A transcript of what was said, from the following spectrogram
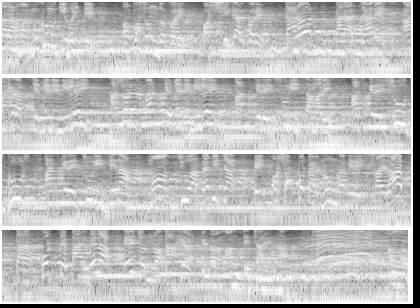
তারা আমার মুখোমুখি হইতে অপছন্দ করে, অস্বীকার করে। কারণ তারা জানে, আখেরাতকে মেনে নিলেই, হাসরের মাঠকে মেনে নিলেই আজকের এই চুরি সামারি আজকের এই সুদ, ঘুষ, আজকের এই চুরি, জেনা, মদ, জুয়া, ব্যবিচার, এই অসভ্যতার নোংরামির এই সয়লাভ তারা করতে পারবে না। এই জন্য আখেরাতকে তারা মানতে চায় না। আল্লাহ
